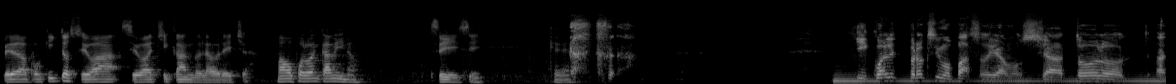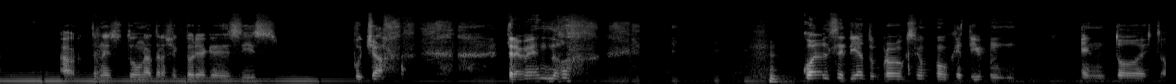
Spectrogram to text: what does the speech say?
pero a poquito se va, se va achicando la brecha. Vamos por buen camino. Sí, sí. ¿Y cuál es el próximo paso, digamos? Ya todo lo... tenés toda una trayectoria que decís, pucha, Tremendo. ¿Cuál sería tu próximo objetivo en, todo esto?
